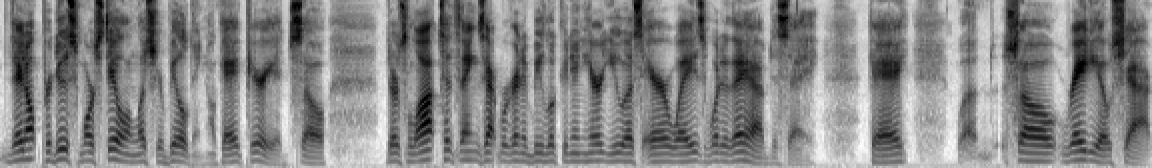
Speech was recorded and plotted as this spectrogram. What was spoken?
they don't produce more steel unless you're building, okay, period. So there's lots of things that we're going to be looking in here. U.S. Airways, what do they have to say? Okay. So Radio Shack,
